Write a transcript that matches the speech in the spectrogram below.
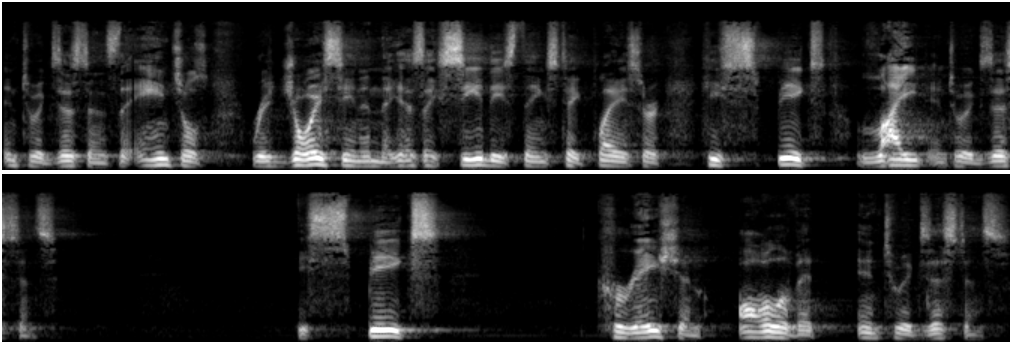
into existence, the angels rejoicing in the, as they see these things take place, or he speaks light into existence. He speaks creation, all of it, into existence.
